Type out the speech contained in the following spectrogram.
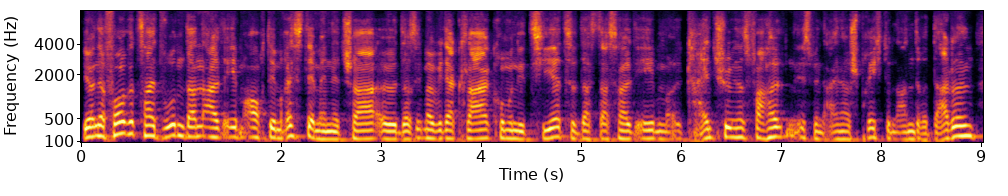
Ja, in der Folgezeit wurden dann halt eben auch dem Rest der Manager äh, das immer wieder klar kommuniziert, dass das halt eben kein schönes Verhalten ist, wenn einer spricht und andere daddeln.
